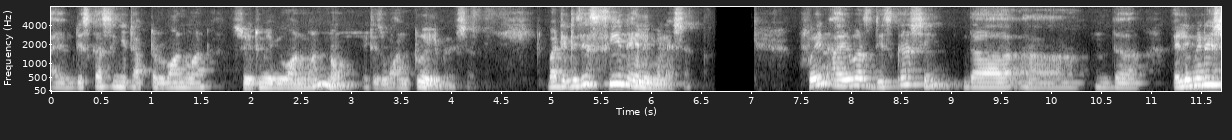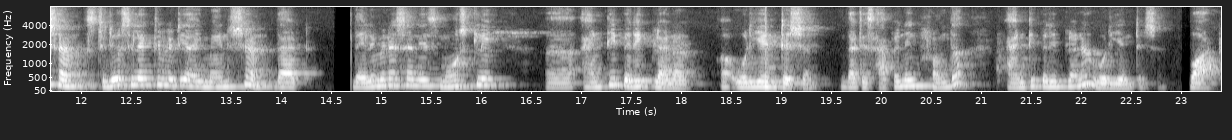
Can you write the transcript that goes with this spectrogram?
i am discussing it after one one so it may be one? One no it is one two elimination. But it is a syn elimination. When i was discussing the uh, the elimination stereoselectivity i mentioned that the elimination is mostly uh, anti-periplanar uh, orientation that is happening from the anti-periplanar orientation. But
